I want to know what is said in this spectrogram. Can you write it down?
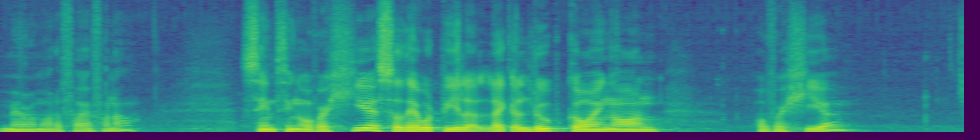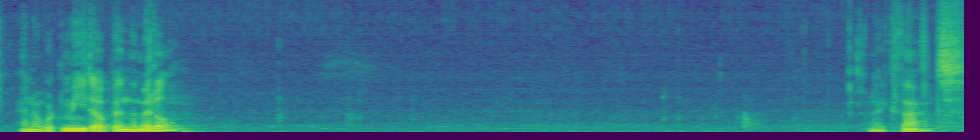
mirror modifier for now. Same thing over here. So there would be like a loop going on over here. And it would meet up in the middle. Like that.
